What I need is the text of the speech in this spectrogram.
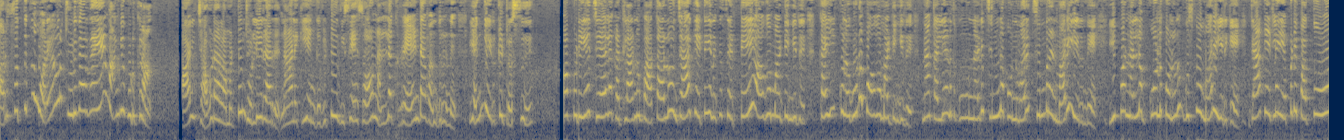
வருஷத்துக்கு ஒரே ஒரு சுடிதார் தான் வாங்கி கொடுக்கறான் ஆய் சவடால மட்டும் சொல்லிறாரு நாளைக்கு எங்க வீட்டு விசேஷம் நல்ல கிராண்டா வந்துருன்னு எங்க இருக்கு Dress அப்படியே சேலை கட்டலாம்னு பார்த்தாலும் ஜாக்கெட் எனக்கு செட்டே ஆக மாட்டேங்குது கைக்குள்ள கூட போக மாட்டேங்குது நான் கல்யாணத்துக்கு முன்னாடி சின்ன பொண்ணு மாதிரி சிம்ரன் மாதிரி இருந்தேன் இப்போ நல்ல கொழு கொழுன்னு குஷ்பு மாதிரி இருக்கேன் ஜாக்கெட்ல எப்படி பத்தும்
